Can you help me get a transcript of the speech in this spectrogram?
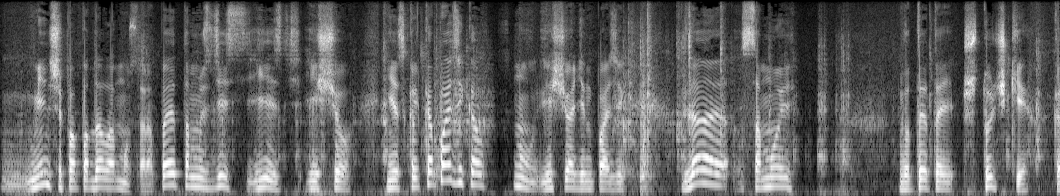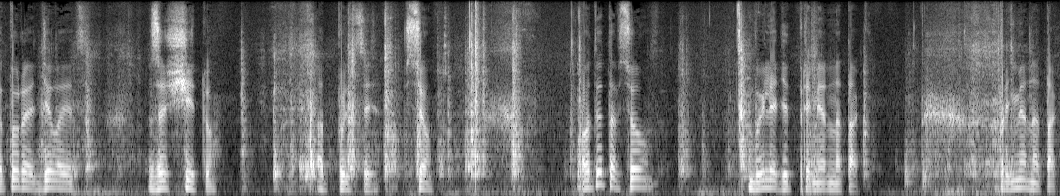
меньше попадало мусора. Поэтому здесь есть еще несколько пазиков, ну еще один пазик для самой вот этой штучки, которая делает защиту от пыльцы. Все. Вот это все выглядит примерно так. Примерно так.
